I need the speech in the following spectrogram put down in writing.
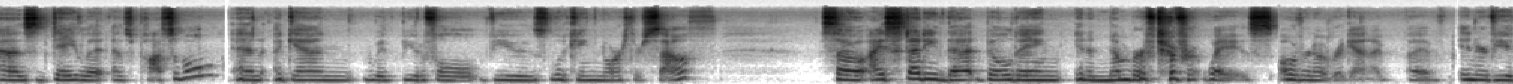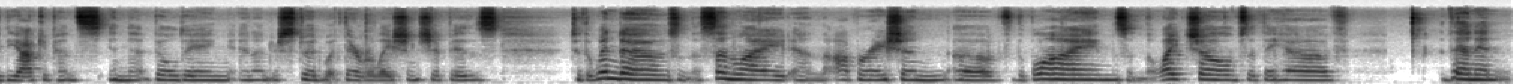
as daylit as possible. And again, with beautiful views looking north or south. So I studied that building in a number of different ways over and over again. I've, I've interviewed the occupants in that building and understood what their relationship is to the windows and the sunlight and the operation of the blinds and the light shelves that they have. Then in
